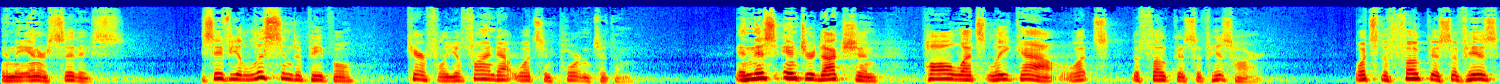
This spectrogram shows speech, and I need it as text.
in the inner cities. You see, if you listen to people carefully, you'll find out what's important to them. In this introduction, Paul lets leak out what's the focus of his heart. What's the focus of his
